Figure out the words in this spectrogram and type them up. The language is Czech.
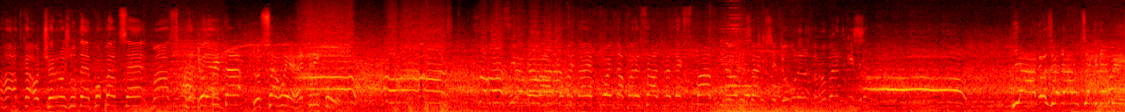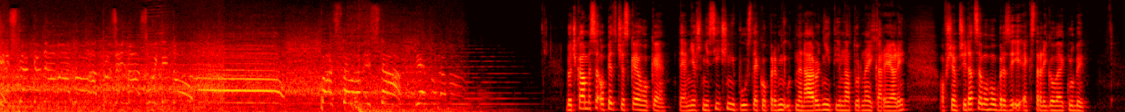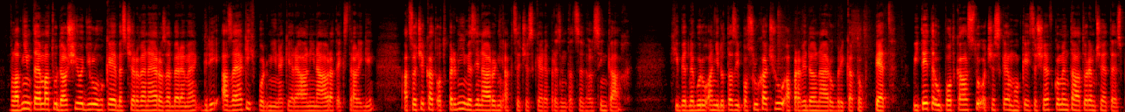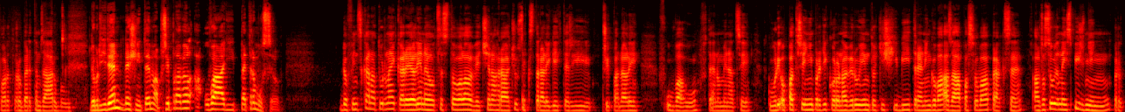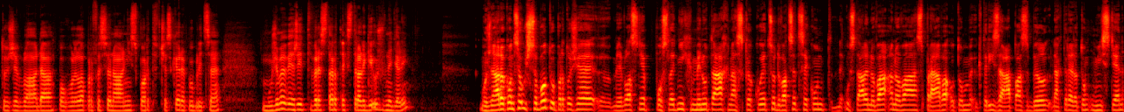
pohádka o černožluté popelce má svůj dosahuje hetriku. Kometa je pojď na 50 letech zpátky na si dovolil Robert Kysa. Jágr zvedá ruce k nebi. Kristianka dává gol a Plzeň má svůj titul. Je to doma. Dočkáme se opět českého hokeje. Téměř měsíční půst jako první utne národní tým na turnaj Kariali, ovšem přidat se mohou brzy i extraligové kluby. V hlavním tématu dalšího dílu Hokeje bez červené rozebereme, kdy a za jakých podmínek je reálný návrat extraligy a co čekat od první mezinárodní akce české reprezentace v Helsinkách. Chybět nebudou ani dotazy posluchačů a pravidelná rubrika TOP 5. Vítejte u podcastu o českém hokeji se šéf-komentátorem ČT Sport Robertem Zárubou. Dobrý den, dnešní téma připravil a uvádí Petr Musil. Do Finska na turnaj Karjeli neocestovala většina hráčů z extraligy, kteří připadali v úvahu v té nominaci. Kvůli opatření proti koronaviru jim totiž chybí tréninková a zápasová praxe, ale to se nejspíš změní, protože vláda povolila profesionální sport v České republice. Můžeme věřit v restart extraligy už v neděli? Možná dokonce už sobotu, protože eh, mi vlastně v posledních minutách naskakuje co 20 sekund neustále nová a nová zpráva o tom, který zápas byl na které datum umístěn.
